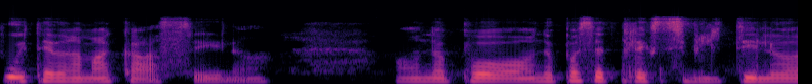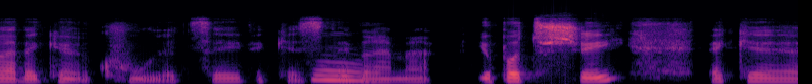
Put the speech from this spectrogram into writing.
cou était vraiment cassé, là. On n'a pas on n'a pas cette flexibilité-là avec un cou, là, tu sais, fait que c'était Mmh. vraiment il a pas touché, fait que,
